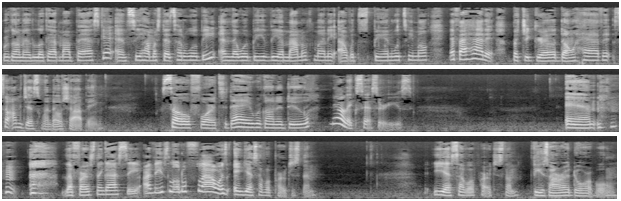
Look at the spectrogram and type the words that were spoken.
we're going to look at my basket and see how much that total will be and that would be the amount of money I would spend with Temu if I had it. But your girl don't have it so I'm just window shopping. So for today we're going to do nail accessories and the first thing I see are these little flowers. And yes, I will purchase them. Yes, I will purchase them. These are adorable.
